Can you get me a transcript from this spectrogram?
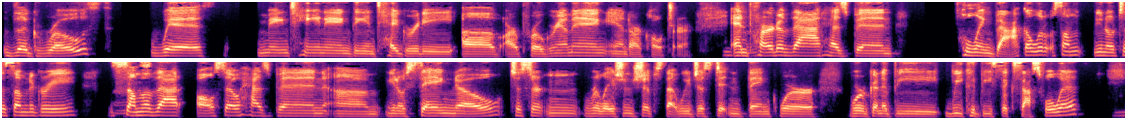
the growth with maintaining the integrity of our programming and our culture. Mm-hmm. And part of that has been pulling back a little some you know to some degree nice. some of that also has been um you know saying no to certain relationships that we just didn't think were were going to be we could be successful with mm-hmm.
